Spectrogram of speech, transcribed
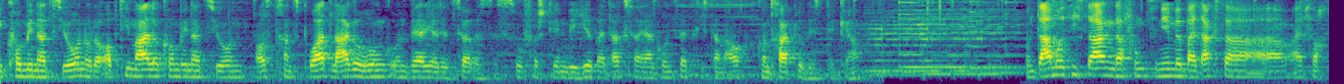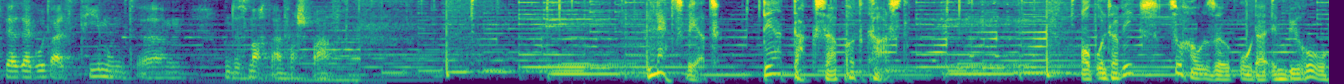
die Kombination oder optimale Kombination aus Transport, Lagerung und Value-Added Services. So verstehen wir hier bei DAXA ja grundsätzlich dann auch Kontraktlogistik. Ja. Und da muss ich sagen, da funktionieren wir bei DAXA äh, einfach sehr, sehr gut als Team und, ähm, und es macht einfach Spaß. Netzwert, der DAXA Podcast. Ob unterwegs, zu Hause oder im Büro,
